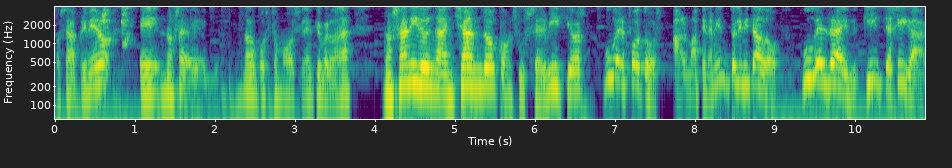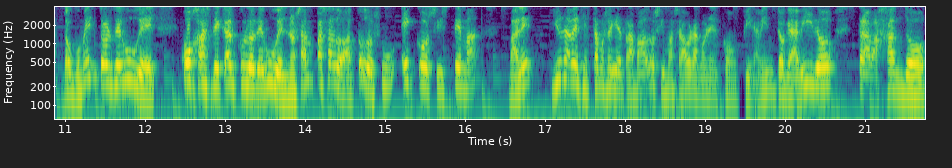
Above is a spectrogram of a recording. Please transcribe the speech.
O sea, primero, eh, no lo he puesto en modo silencio, perdonad, nos han ido enganchando con sus servicios Google Fotos, almacenamiento limitado, Google Drive, 15 gigas, documentos de Google, hojas de cálculo de Google, nos han pasado a todo su ecosistema, ¿vale? Y una vez estamos ahí atrapados, y más ahora con el confinamiento que ha habido, trabajando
